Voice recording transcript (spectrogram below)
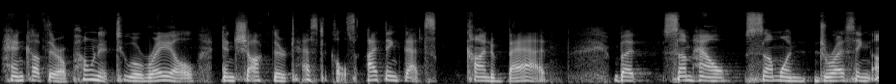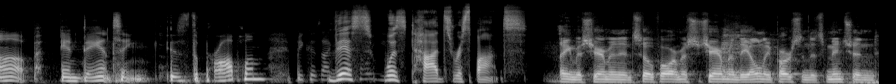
handcuff their opponent to a rail and shock their testicles. I think that's kind of bad. But somehow someone dressing up and dancing is the problem because this was Todd's response. Thank you, Mr. Chairman. And so far, Mr. Chairman, the only person that's mentioned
